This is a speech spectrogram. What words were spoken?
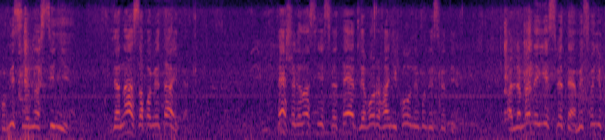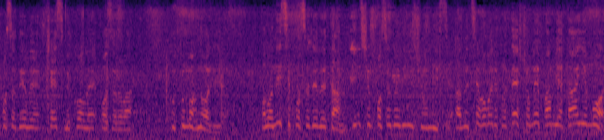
повісили на стіні. Для нас запам'ятайте, те, що для нас є святе, для ворога ніколи не буде святим. А для мене є святе. Ми сьогодні посадили в честь Миколи Озерова у ту магнолію. Полониці посадили там, іншим посадили в іншому місці. Але це говорить про те, що ми пам'ятаємо.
